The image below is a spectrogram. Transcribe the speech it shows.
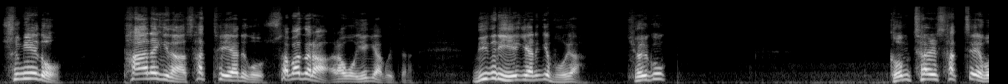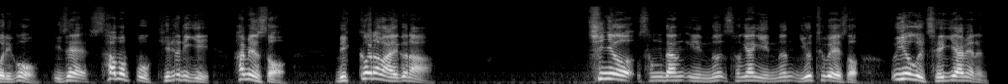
추미애도 탄핵이나 사퇴해야 되고 수사받아라 라고 얘기하고 있잖아. 니들이 얘기하는 게 뭐야? 결국 검찰 삭제해버리고 이제 사법부 길들이기 하면서 믿거나 말거나 친여 성당이 있는 성향이 있는 유튜브에서 의혹을 제기하면은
